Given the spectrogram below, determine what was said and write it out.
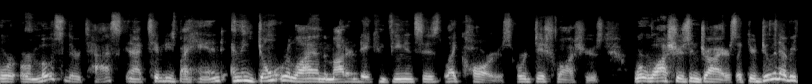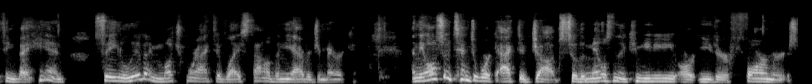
or, or most of their tasks and activities by hand, and they don't rely on the modern day conveniences like cars or dishwashers or washers and dryers. Like they're doing everything by hand, so they live a much more active lifestyle than the average American. And they also tend to work active jobs. So the males in the community are either farmers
